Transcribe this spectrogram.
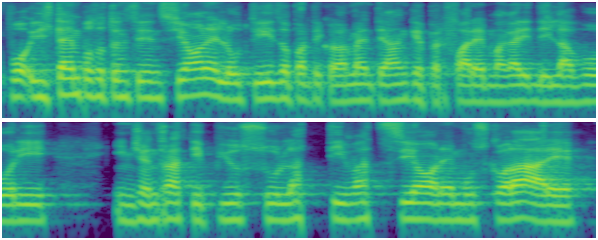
può, il tempo sotto tensione lo utilizzo particolarmente anche per fare magari dei lavori incentrati più sull'attivazione muscolare,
